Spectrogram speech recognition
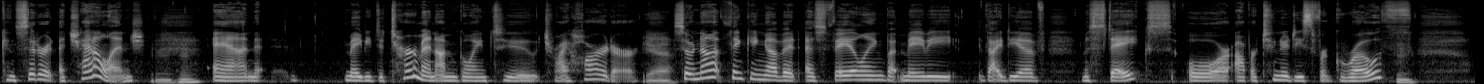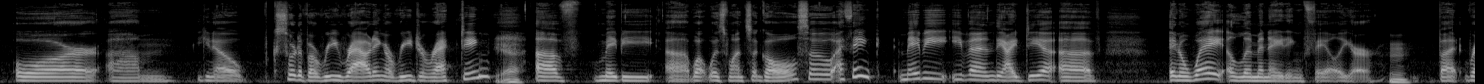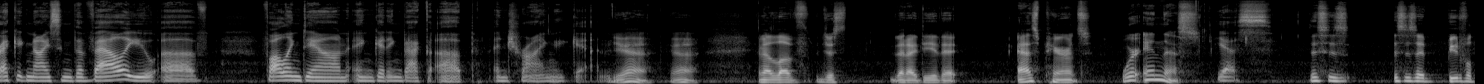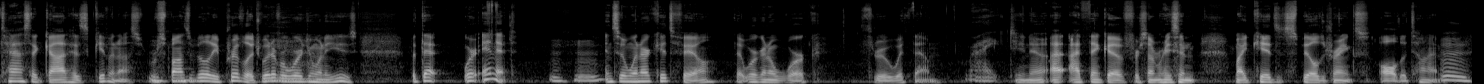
consider it a challenge Mm-hmm. and maybe determine I'm going to try harder? Yeah. So, not thinking of it as failing, but maybe the idea of mistakes or opportunities for growth Hmm. or, um, you know, sort of a rerouting or redirecting Yeah. of maybe uh, what was once a goal. So I think maybe even the idea of, in a way, eliminating failure, Hmm. but recognizing the value of falling down and getting back up and trying again. Yeah, yeah. And I love just that idea that as parents, we're in this. Yes. This is this is a beautiful task that God has given us. Mm-hmm. Responsibility, privilege, whatever word you want to use. But that we're in it. Mm-hmm. And so when our kids fail, that we're going to work through with them. Right. You know, I, I think of for some reason my kids spill drinks all the time. Mm.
